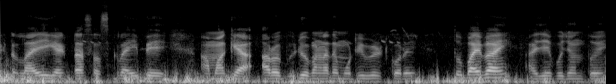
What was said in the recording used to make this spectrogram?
একটা লাইক একটা সাবস্ক্রাইবে আমাকে আরও ভিডিও বানাতে মোটিভেট করে। তো বাই বাই আজ এ পর্যন্তই।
